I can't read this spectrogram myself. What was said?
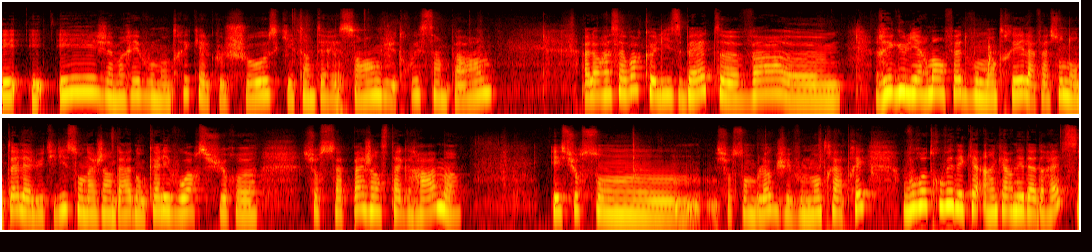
Et, et, et j'aimerais vous montrer quelque chose qui est intéressant, que j'ai trouvé sympa. Alors à savoir que Lisbeth va régulièrement en fait vous montrer la façon dont elle, utilise son agenda. Donc allez voir sur, sur sa page Instagram et sur son, blog, je vais vous le montrer après. Vous retrouvez un carnet d'adresses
